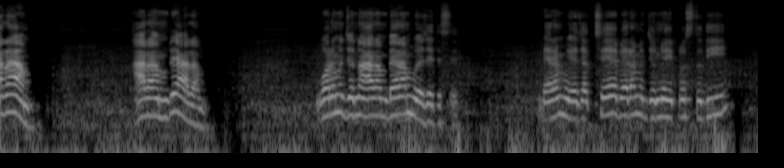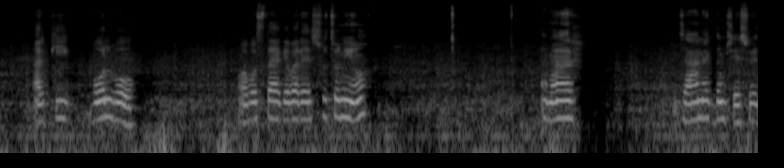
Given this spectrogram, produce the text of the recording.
আরাম। আরাম রে আরাম। গরমের জন্য আরাম ব্যারাম হয়ে যাইতেছে। ব্যারাম হয়ে যাচ্ছে ব্যারামের জন্য এই প্রস্তুতি। আর কি বলব? অবস্থা একেবারে শোচনীয়। আমার জান একদম শেষ হয়ে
